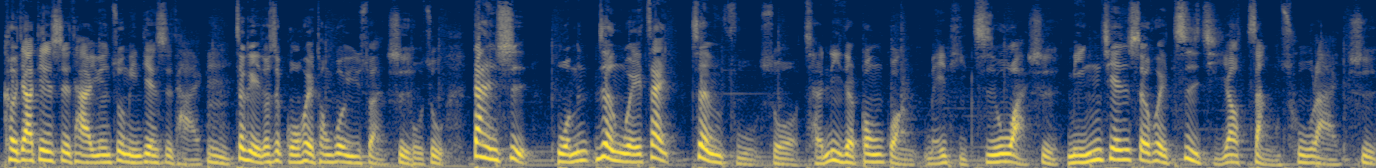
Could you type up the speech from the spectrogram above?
客家电视台、原住民电视台，嗯。这个也都是国会通过预算是。补助。但是我们认为，在政府所成立的公广媒体之外，是。民间社会自己要长出来，是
